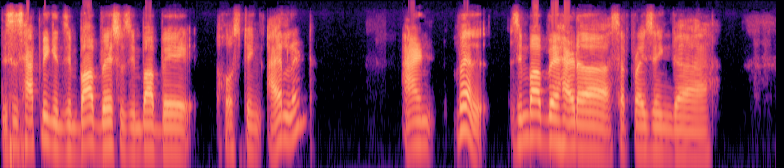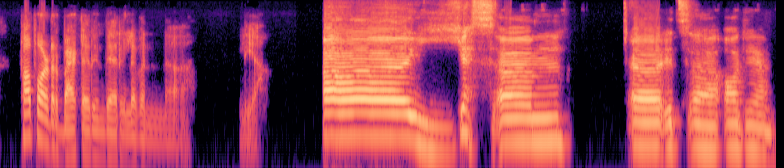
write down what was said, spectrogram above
this is happening in Zimbabwe. So Zimbabwe hosting Ireland, and well, Zimbabwe had a surprising uh, top order batter in their eleven. Uh, Leah. Uh yes. Um uh it's uh RDM.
